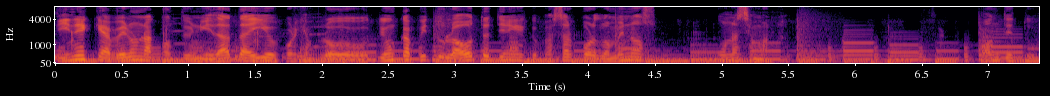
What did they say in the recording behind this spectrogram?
Tiene que haber una continuidad de ahí. Por ejemplo, de un capítulo a otro tiene que pasar por lo menos una semana. Ponte tú.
